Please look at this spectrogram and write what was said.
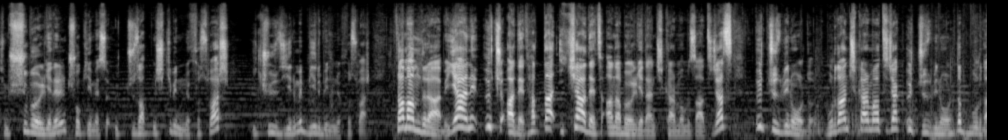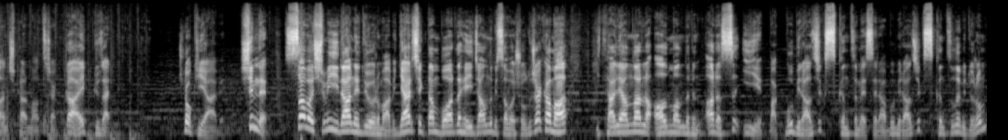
Şimdi şu bölgelerin çok iyi mesela 362 bin nüfus var. 221 bin nüfus var. Tamamdır abi. Yani 3 adet hatta 2 adet ana bölgeden çıkarmamızı atacağız. 300 bin ordu buradan çıkarma atacak. 300 bin ordu da buradan çıkarma atacak. Gayet güzel. Çok iyi abi. Şimdi savaşımı ilan ediyorum abi. Gerçekten bu arada heyecanlı bir savaş olacak ama İtalyanlarla Almanların arası iyi. Bak bu birazcık sıkıntı mesela. Bu birazcık sıkıntılı bir durum.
